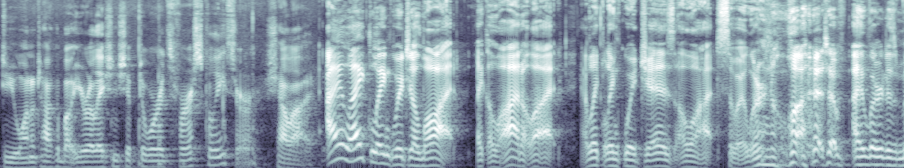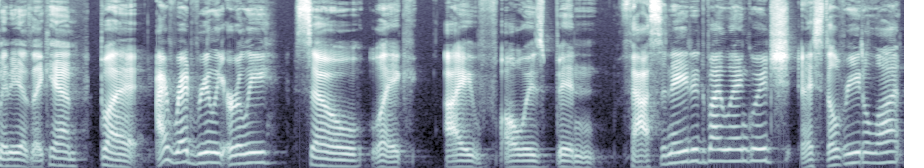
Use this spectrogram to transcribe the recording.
Do you want to talk about your relationship to words first, Kaliis, or shall I? I like language a lot, like a lot, a lot. I like languages a lot, so I learned a lot. Of, I learned as many as I can. But I read really early, so like I've always been fascinated by language, and I still read a lot.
